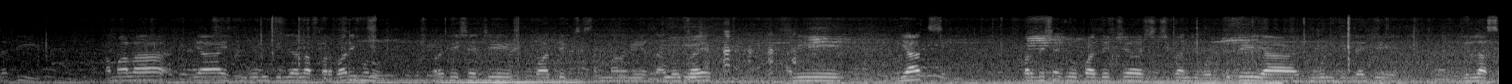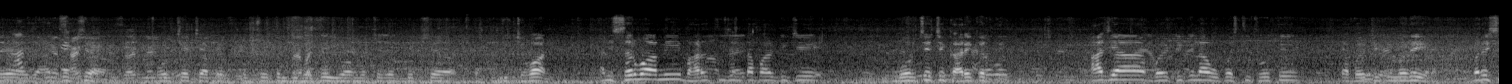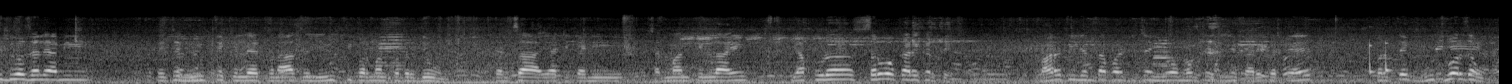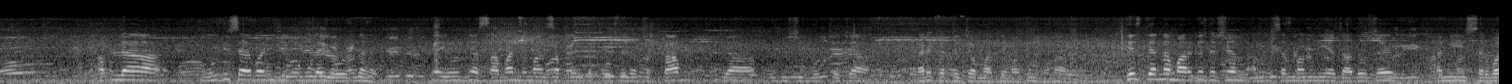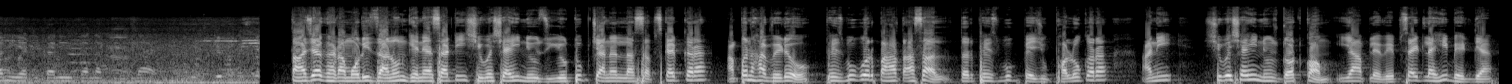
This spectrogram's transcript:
आम्हाला या हिंगोली जिल्ह्याला प्रभारी म्हणून प्रदेशाचे उपाध्यक्ष सन्माननीय जाधव साहेब आणि याच प्रदेशाचे उपाध्यक्ष शशिकांतजी वरकुटे या हिंगोली जिल्ह्याचे जिल्हा स अध्यक्ष मोर्चाचे आपले पुरुषोत्तम युवा मोर्चाचे अध्यक्ष चव्हाण आणि सर्व आम्ही भारतीय जनता पार्टीचे मोर्चाचे कार्यकर्ते आज या बैठकीला उपस्थित होते. त्या बैठकीमध्ये बरेचसे दिवस झाले आम्ही त्यांच्या नियुक्त्या केल्या आहेत पण आज नियुक्ती प्रमाणपत्र देऊन त्यांचा या ठिकाणी सन्मान केलेला आहे. यापुढं सर्व कार्यकर्ते भारतीय जनता पार्टीच्या युवा मोर्चाचे जे कार्यकर्ते आहेत प्रत्येक बूथवर जाऊन आपल्या मोदी साहेबांनी जे केलेल्या योजना आहेत त्या योजना सामान्य माणसापर्यंत पोहोचवण्याचं काम या ओबीसी मोर्चाच्या कार्यकर्त्याच्या माध्यमातून होणार आहे. हेच त्यांना मार्गदर्शन आमचे सन्माननीय जाधव साहेब आणि सर्वांनी या ठिकाणी त्यांना केलेलं आहे. ताज्या घडामोडी जाणून घेण्यासाठी शिवशाही न्यूज यूट्यूब चॅनलला सबस्क्राईब करा. आपण हा व्हिडिओ फेसबुकवर पाहत असाल तर फेसबुक पेज फॉलो करा आणि शिवशाही न्यूज डॉट कॉम या आपल्या वेबसाईटलाही भेट द्या.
